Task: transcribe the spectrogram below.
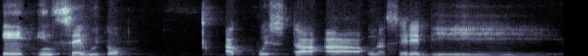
e in seguito a questa a una serie di,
